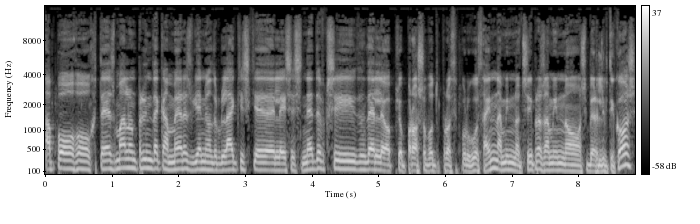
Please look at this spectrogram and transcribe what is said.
Από χτες, μάλλον πριν 10 μέρες, βγαίνει ο Ανδρουλάκης και λέει σε συνέντευξη: Δεν λέω ποιο πρόσωπο του Πρωθυπουργού θα είναι, να μην είναι ο Τσίπρας, να μην είναι ο συμπεριληπτικός,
